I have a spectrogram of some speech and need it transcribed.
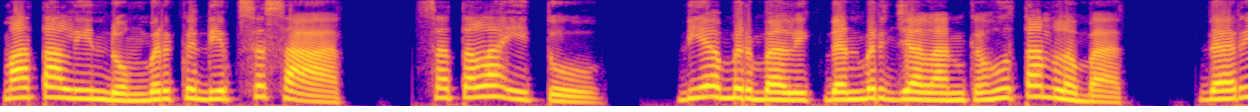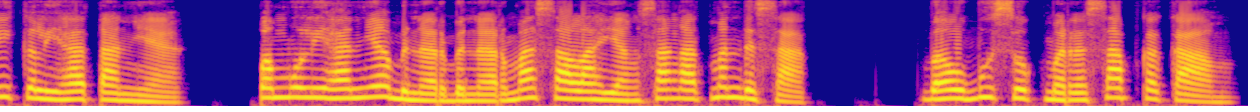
Mata Lindong berkedip sesaat. Setelah itu, dia berbalik dan berjalan ke hutan lebat. Dari kelihatannya, pemulihannya benar-benar masalah yang sangat mendesak. Bau busuk meresap ke kam.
